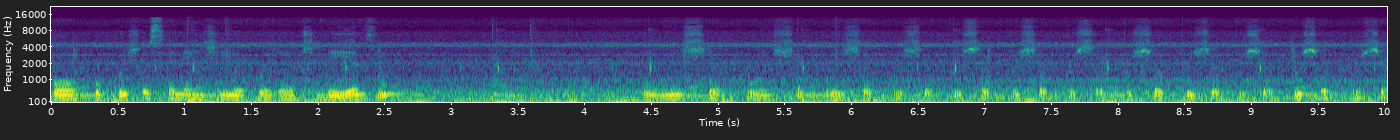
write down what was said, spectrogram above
corpo, puxa essa energia por gentileza. puxa, puxa, puxa, puxa, puxa, puxa, puxa, puxa, puxa, puxa, puxa, puxa,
